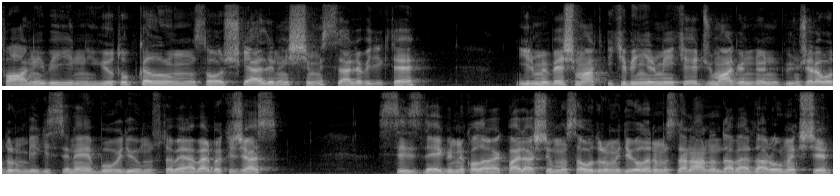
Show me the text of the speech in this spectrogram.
Fani Bey'in YouTube kanalımıza hoş geldiniz. Şimdi sizlerle birlikte 25 Mart 2022 Cuma gününün güncel hava durum bilgisine bu videomuzda beraber bakacağız. Siz de günlük olarak paylaştığımız hava durum videolarımızdan anında haberdar olmak için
